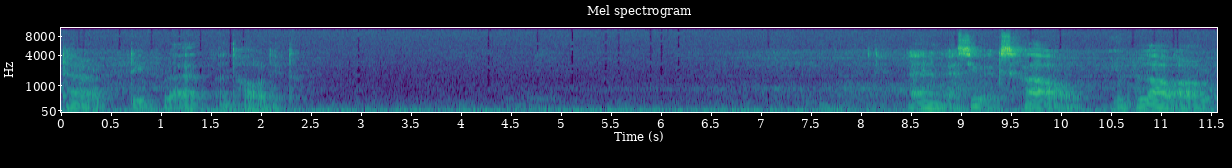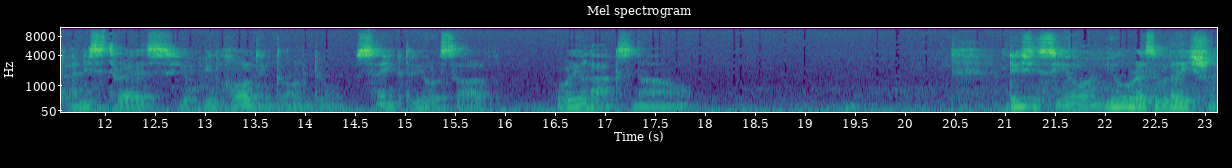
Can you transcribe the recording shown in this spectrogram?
third deep breath and hold it. And as you exhale, you blow out any stress you've been holding on to, saying to yourself, relax now. This is your new resolution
